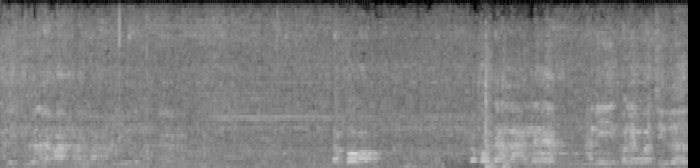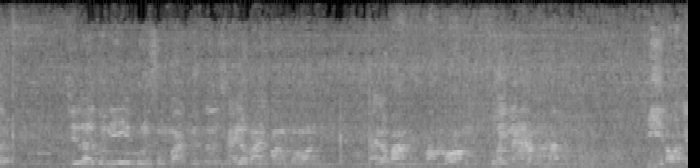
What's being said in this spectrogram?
อันนี้คืออะไรบ้างอะไรบ้างยืนเออแล้วก็ แล้วก็ด้านหลังนะฮะ อันนี้เขาเรียกว่าจิลเลอร์จิลเลอร์ตัวนี้คุณสมบัติก็คือใช้ระบายความร้อน ใช้ระบายความร้อนด้วยน้ำนะครับ ที่หลอดเล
